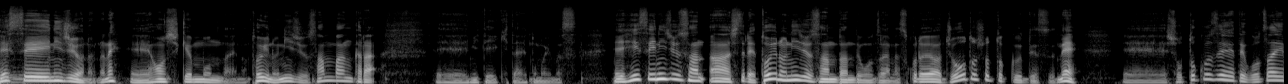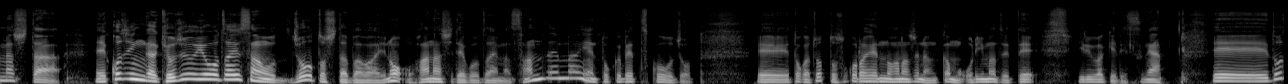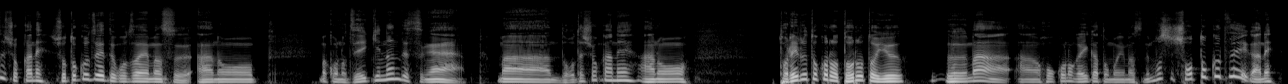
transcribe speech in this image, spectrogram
平成24年のね、えー、本試験問題の問いの23番から、えー、見ていきたいと思います。えー、平成23あ失礼問いの23番でございます。これは浄土所得ですね。えー、所得税でございました、えー、個人が居住用財産を譲渡した場合のお話でございます3000万円特別控除、えー、とかちょっとそこら辺の話なんかも織り交ぜているわけですが、えどうでしょうかね所得税でございますあのまあ、この税金なんですがまあどうでしょうかねあの取れるところを取るというまあ、方向の方がいいかと思いますね。もし所得税がね、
